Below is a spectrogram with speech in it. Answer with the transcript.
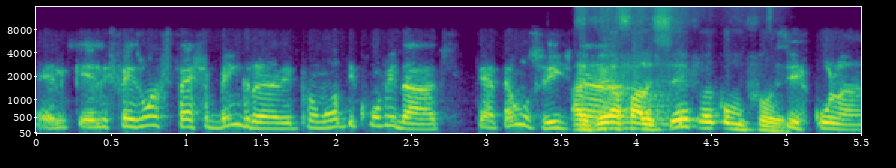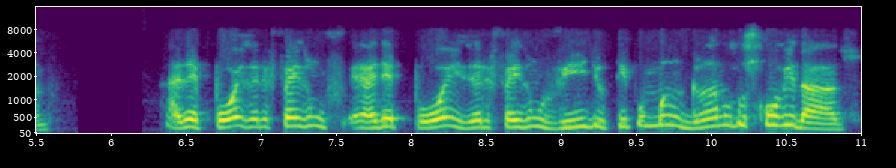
Ele, ele fez uma festa bem grande para um monte de convidados. Tem até uns vídeos Aí na- veio a falecer, foi como foi? circulando. Aí depois ele fez um, aí depois ele fez um vídeo tipo mangando dos convidados.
